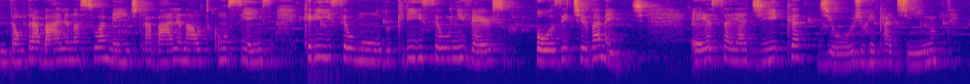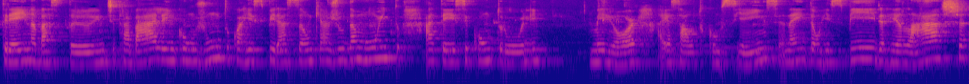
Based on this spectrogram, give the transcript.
Então trabalha na sua mente, trabalha na autoconsciência, crie seu mundo, crie seu universo positivamente. Essa é a dica de hoje, o recadinho treina bastante, trabalha em conjunto com a respiração que ajuda muito a ter esse controle melhor, a essa autoconsciência, né? Então respira, relaxa,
